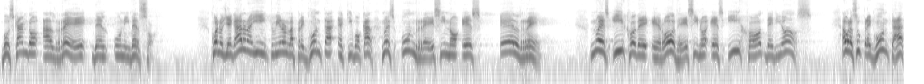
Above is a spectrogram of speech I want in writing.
buscando al rey del universo. Cuando llegaron allí tuvieron la pregunta equivocada. No es un rey, sino es el rey. No es hijo de Herodes, sino es hijo de Dios. Ahora su pregunta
